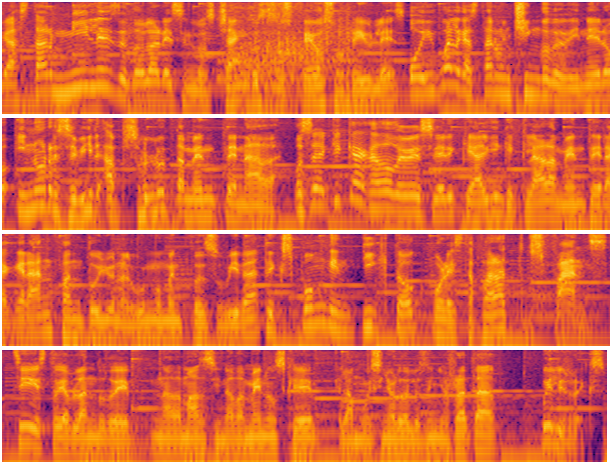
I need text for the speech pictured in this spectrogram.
Gastar miles de dólares en los changos esos feos horribles, o igual gastar un chingo de dinero y no recibir absolutamente nada. O sea, qué cagado debe ser que alguien que claramente era gran fan tuyo en algún momento de su vida te exponga en TikTok por estafar a tus fans. Sí, estoy hablando de nada más y nada menos que el amo y señor de los niños rata, Willy Rex.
